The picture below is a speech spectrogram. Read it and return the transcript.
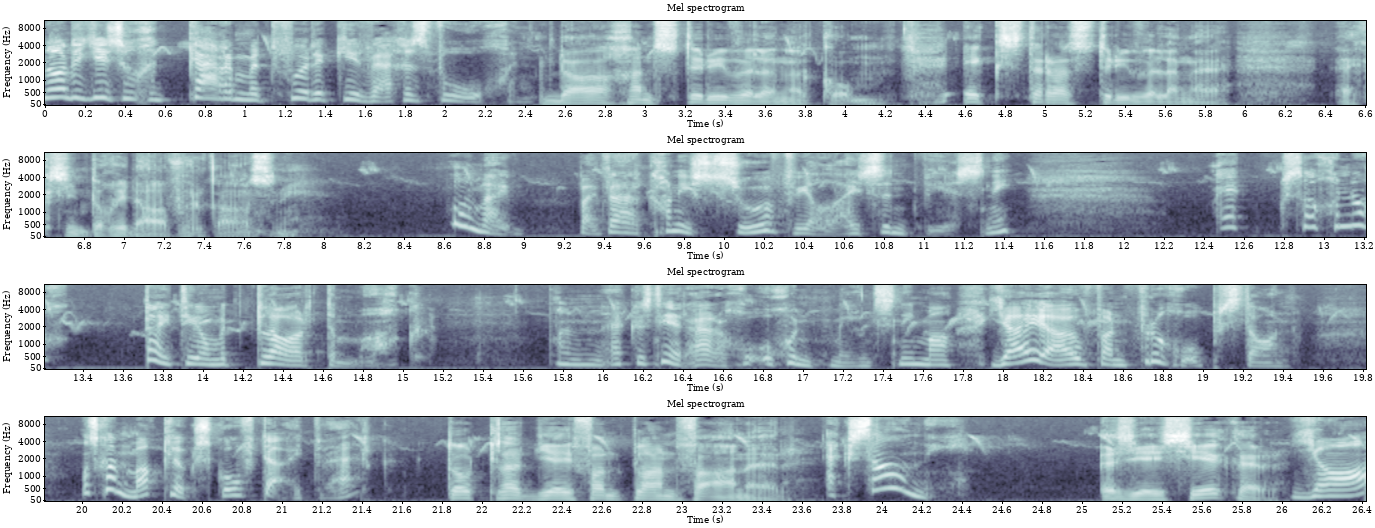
Nadat jy so gekerm het voor ek hier weg is vanoggend. Daar gaan struwelinge kom. Ekstra struwelinge. Ek sien tog nie daarvoor kans nie. O my, my werk gaan nie soveel huisend wees nie. Ek sal genoeg tyd hê om dit klaar te maak. En ek is nie regtig 'n oggendmens nie, maar jy hou van vroeg opstaan. Ons kan maklik skofte uitwerk. Totdat jy van plan verander. Ek sal nie. Is jy seker? Ja,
